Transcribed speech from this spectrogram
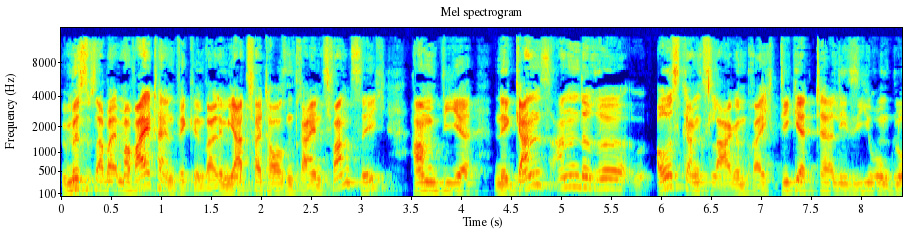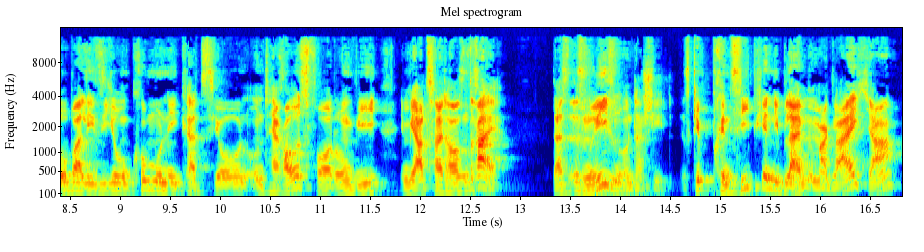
Wir müssen es aber immer weiterentwickeln, weil im Jahr 2023 haben wir eine ganz andere Ausgangslage im Bereich Digitalisierung, Globalisierung, Kommunikation und Herausforderungen wie im Jahr 2003. Das ist ein Riesenunterschied. Es gibt Prinzipien, die bleiben immer gleich, ja,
